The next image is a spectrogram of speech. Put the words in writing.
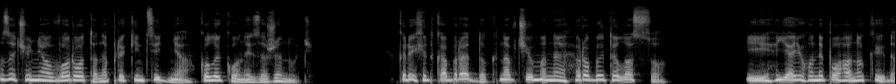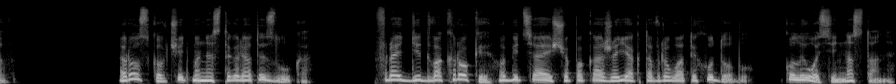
зачиняв ворота наприкінці дня, коли коней заженуть. Крихітка Бреддок навчив мене робити ласо, і я його непогано кидав. Роско вчить мене стріляти з лука. Фредді два кроки обіцяє, що покаже, як таврувати худобу, коли осінь настане.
